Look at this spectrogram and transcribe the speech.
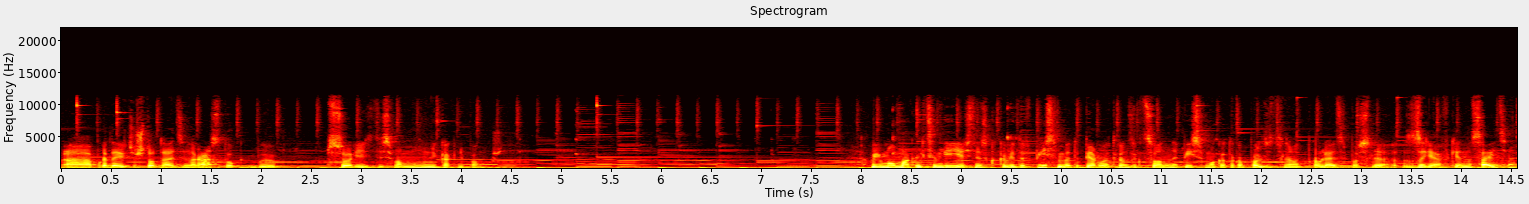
э, продаете что-то один раз, то как бы, сори, здесь вам никак не поможет. В email-маркетинге есть несколько видов писем. Это первое транзакционное письмо, которое пользователям отправляется после заявки на сайте.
